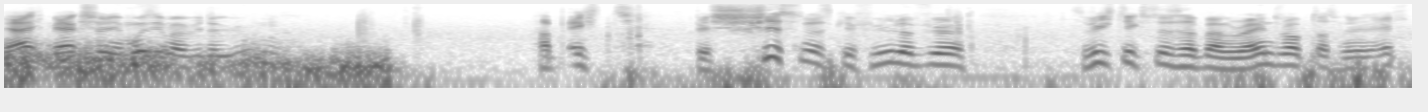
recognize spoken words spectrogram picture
Ja, ich merke schon, ich muss ich mal wieder üben. Habe echt beschissenes Gefühl dafür. Das Wichtigste ist ja beim Raindrop, dass man den echt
